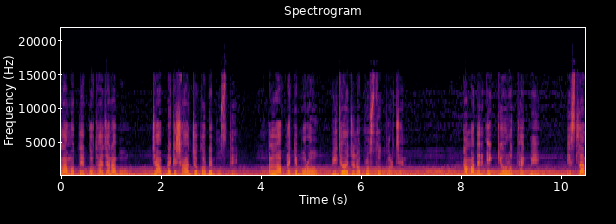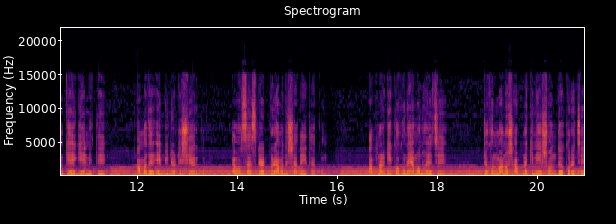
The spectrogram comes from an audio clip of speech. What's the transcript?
আলামতের কথা জানাব যা আপনাকে সাহায্য করবে বুঝতে। আল্লাহ আপনাকে বড় বিজয়ের জন্য প্রস্তুত করছেন। আমাদের একটি অনুরোধ থাকবে, ইসলামকে এগিয়ে নিতে আমাদের এই ভিডিওটি শেয়ার করুন এবং সাবস্ক্রাইব করে আমাদের সাথেই থাকুন। আপনার কি কখনো এমন হয়েছে যখন মানুষ আপনাকে নিয়ে সন্দেহ করেছে,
